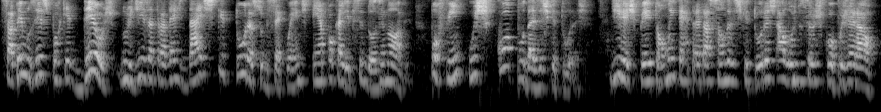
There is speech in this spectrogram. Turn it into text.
Sabemos isso porque Deus nos diz através da escritura subsequente em Apocalipse 12, 9. Por fim, o escopo das escrituras diz respeito a uma interpretação das escrituras à luz do seu escopo geral,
